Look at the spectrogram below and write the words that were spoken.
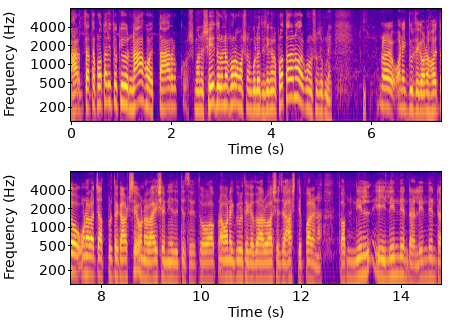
আর যাতে প্রতারিত কেউ না হয়, তার মানে সেই ধরনের পরামর্শ আমি বলে দিচ্ছি এখানে প্রতারণা হওয়ার কোনো সুযোগ নেই। আপনার অনেক দূর থেকে ওনার হয়তো ওনারা চাঁদপুর থেকে আসছে, ওনারা এসে নিয়ে যেতেছে। তো আপনার অনেক দূর থেকে তো আরও আসে যে আসতে পারে না। তো আপনি নীল, এই লেনদেনটা লেনদেনটা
